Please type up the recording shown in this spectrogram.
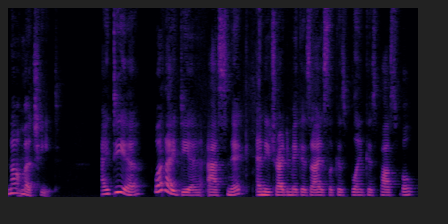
not much heat. Idea? What idea? asked Nick, and he tried to make his eyes look as blank as possible.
